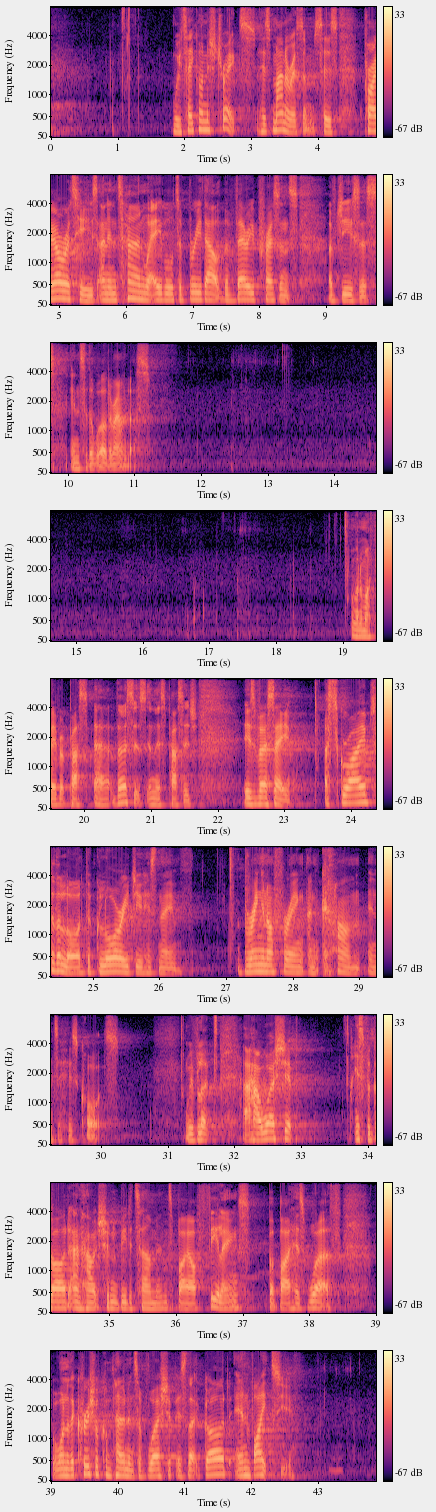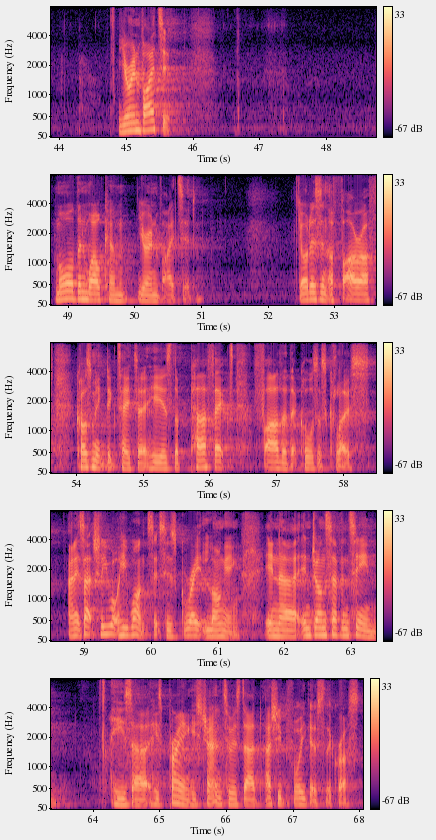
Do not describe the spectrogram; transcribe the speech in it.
we take on His traits, His mannerisms, His priorities, and in turn, we're able to breathe out the very presence of Jesus into the world around us. One of my favorite pas- uh, verses in this passage is verse 8 Ascribe to the Lord the glory due his name, bring an offering and come into his courts. We've looked at how worship is for God and how it shouldn't be determined by our feelings, but by his worth. But one of the crucial components of worship is that God invites you. You're invited. More than welcome, you're invited. God isn't a far off cosmic dictator, He is the perfect Father that calls us close. And it's actually what He wants, it's His great longing. In, uh, in John 17, he's, uh, he's praying, he's chatting to his dad, actually, before he goes to the cross.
